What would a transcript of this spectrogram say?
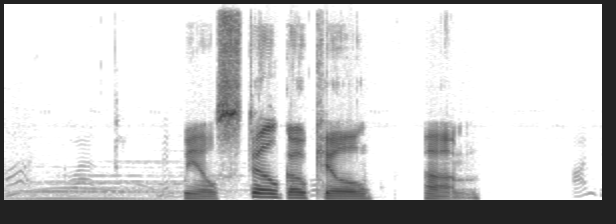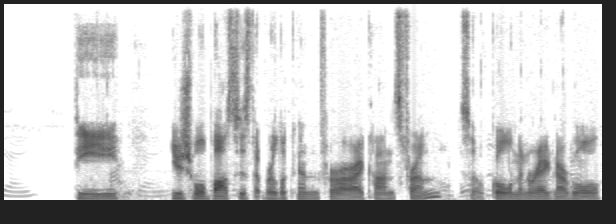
Hi. Gladly. Making We'll still go kill um, the usual bosses that we're looking for our icons from. So Golem and Ragnar will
